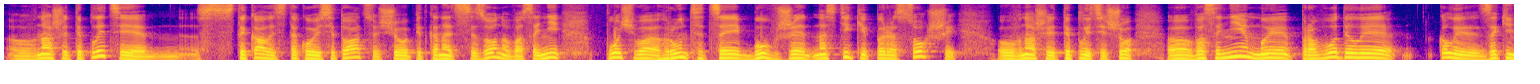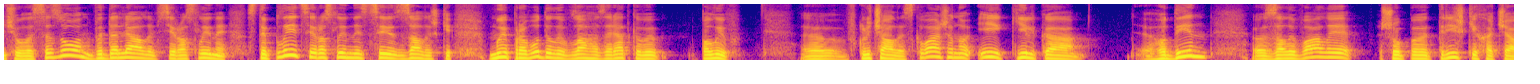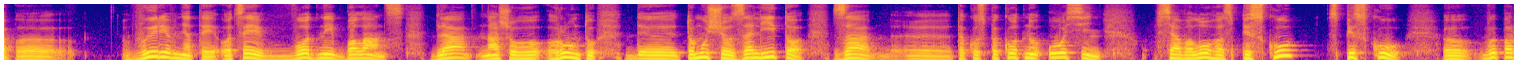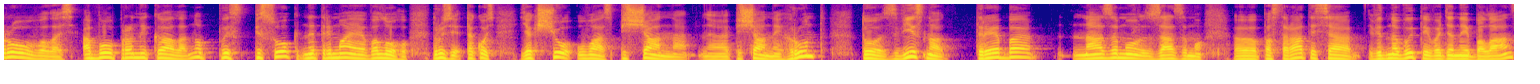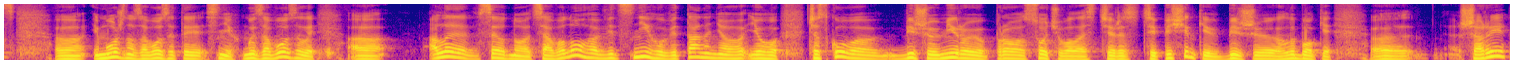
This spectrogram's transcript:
в нашій теплиці м, стикались з такою ситуацією, що під кінець сезону, восені, почва, ґрунт цей був вже настільки пересохший в нашій теплиці, що е, восені ми проводили коли закінчували сезон, видаляли всі рослини з теплиці, рослини ці залишки, ми проводили влагозарядковий полив. Е, Включали скважину і кілька годин е, заливали, щоб е, трішки хоча б вирівняти оцей водний баланс для нашого ґрунту. Тому що за літо, за таку спекотну осінь, вся волога з піску з піску е, випаровувалась або проникала. Ну, пісок не тримає вологу. Друзі, так ось, якщо у вас піщана, е, піщаний ґрунт, то звісно треба на зиму, за зиму е, постаратися відновити водяний баланс і можна завозити сніг. Ми завозили. Але все одно ця волога від снігу, від танення його частково більшою мірою просочувалась через ці піщинки в більш е, глибокі е, шари.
